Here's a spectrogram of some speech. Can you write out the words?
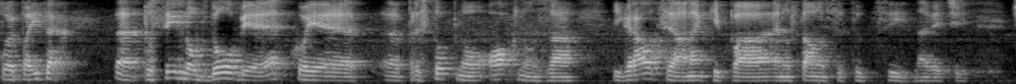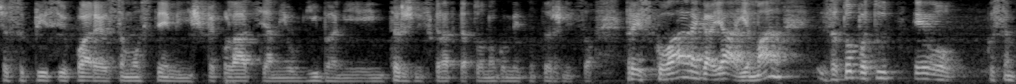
To je pa itak uh, posebno obdobje, ko je prestopno okno za igralce, ki pa enostavno se tudi vsi največji časopisi ukvarjajo samo s temi špekulacijami, ugibanji in tržnic, skratka, to nogometno tržnico. Preiskovalnega ja, je manj, zato pa tudi, evo, ko sem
